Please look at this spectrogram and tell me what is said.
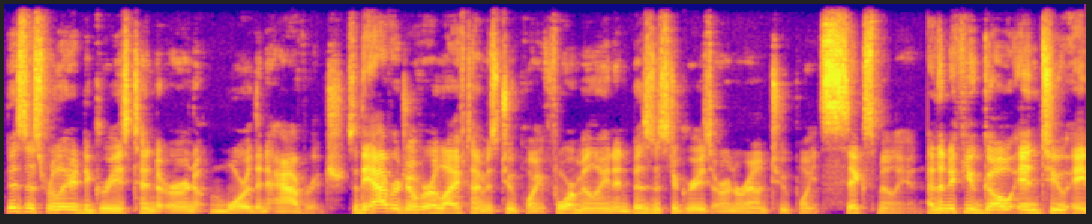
business-related degrees tend to earn more than average. So the average over a lifetime is 2.4 million, and business degrees earn around 2.6 million. And then if you go into a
